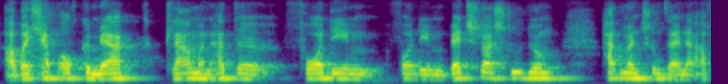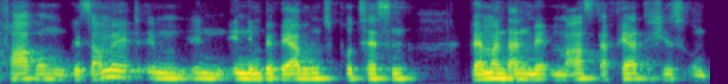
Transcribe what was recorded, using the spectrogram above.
aber ich habe auch gemerkt, klar, man hatte vor dem, vor dem Bachelorstudium, hat man schon seine Erfahrungen gesammelt im, in, in den Bewerbungsprozessen. Wenn man dann mit dem Master fertig ist und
